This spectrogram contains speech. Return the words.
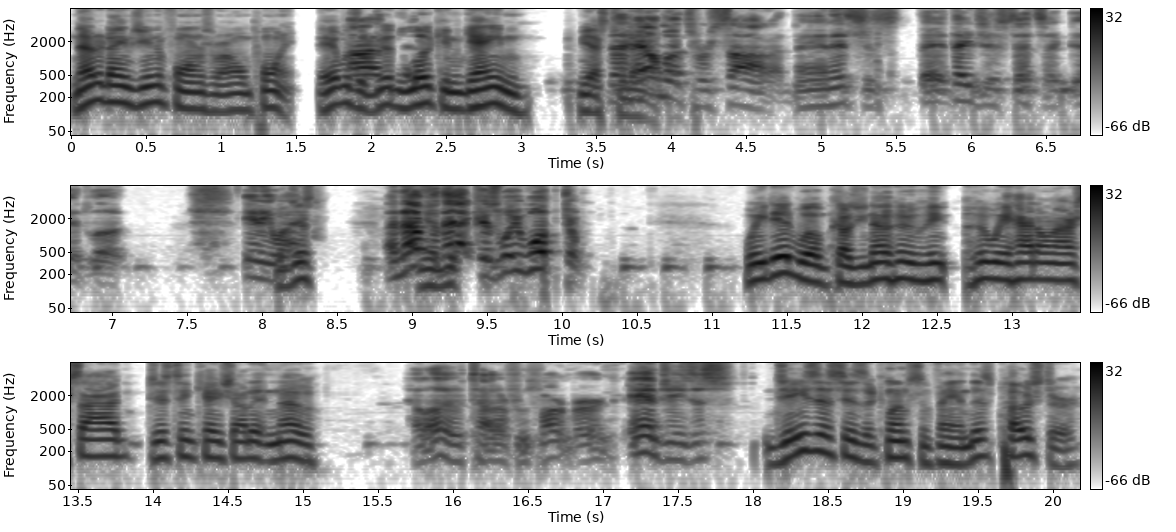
Notre Dame's uniforms were on point. It was a good looking game yesterday. The helmets were solid, man. It's just they, they just that's a good look. Anyway, We just enough yeah, of that because we whooped them. we did well because you know who he, who we had on our side. Just in case y'all didn't know, Hello, Tyler from Spartanburg and Jesus. Jesus is a Clemson fan. This poster,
